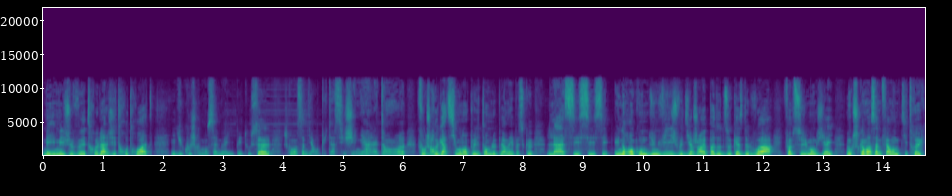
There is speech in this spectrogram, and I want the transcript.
mais, mais je veux être là, j'ai trop trop hâte. Et du coup, je commence à me hyper tout seul. Je commence à me dire, oh putain, c'est génial, attends, euh, faut que je regarde si mon emploi du temps me le permet, parce que là, c'est une rencontre d'une vie, je veux dire, j'aurais pas d'autres occasions de le voir, il faut absolument que j'y aille. Donc je commence à me faire mon petit truc,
